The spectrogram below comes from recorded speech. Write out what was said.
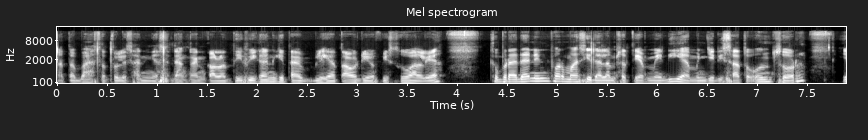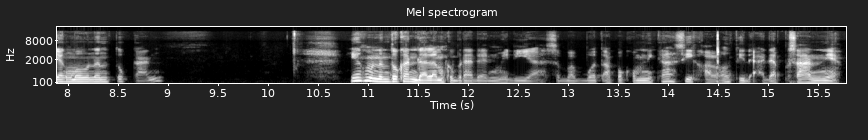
atau bahasa tulisannya. Sedangkan kalau TV kan kita lihat audio visual ya. Keberadaan informasi dalam setiap media menjadi satu unsur yang menentukan yang menentukan dalam keberadaan media. Sebab buat apa komunikasi kalau tidak ada pesannya.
